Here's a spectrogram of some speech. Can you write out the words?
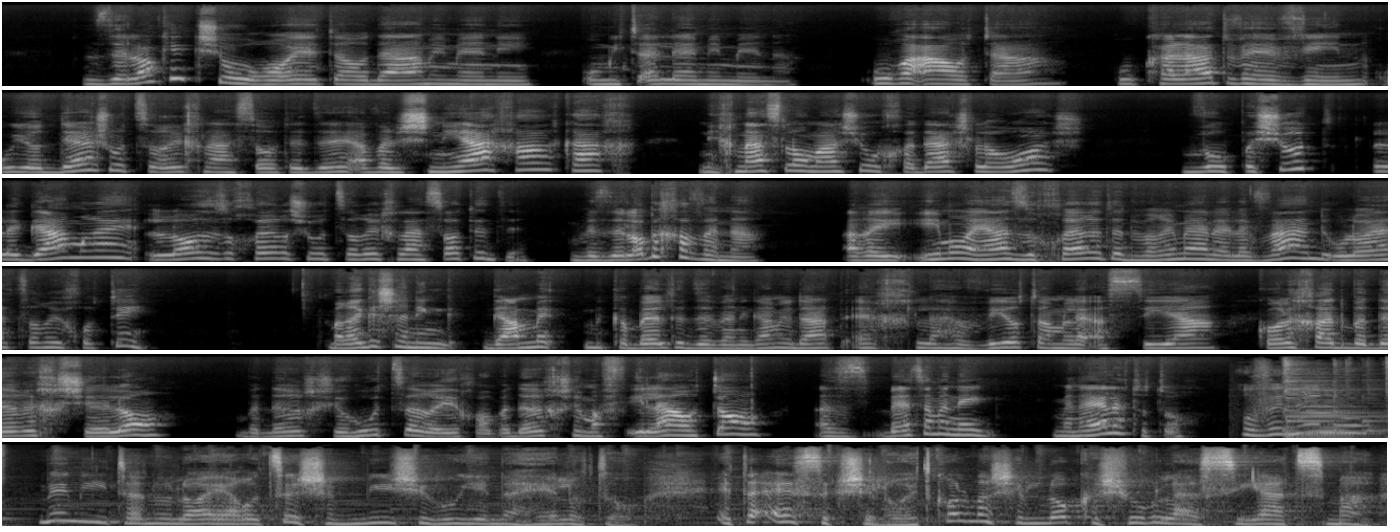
זה לא כי כשהוא רואה את ההודעה ממני, הוא מתעלם ממנה. הוא ראה אותה, הוא קלט והבין, הוא יודע שהוא צריך לעשות את זה, אבל שנייה אחר כך נכנס לו משהו חדש לראש, והוא פשוט לגמרי לא זוכר שהוא צריך לעשות את זה. וזה לא בכוונה. הרי אם הוא היה זוכר את הדברים האלה לבד, הוא לא היה צריך אותי. ברגע שאני גם מקבלת את זה ואני גם יודעת איך להביא אותם לעשייה, כל אחד בדרך שלו, בדרך שהוא צריך או בדרך שמפעילה אותו, אז בעצם אני מנהלת אותו. ובינינו, מי מאיתנו לא היה רוצה שמישהו ינהל אותו, את העסק שלו, את כל מה שלא קשור לעשייה עצמה,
